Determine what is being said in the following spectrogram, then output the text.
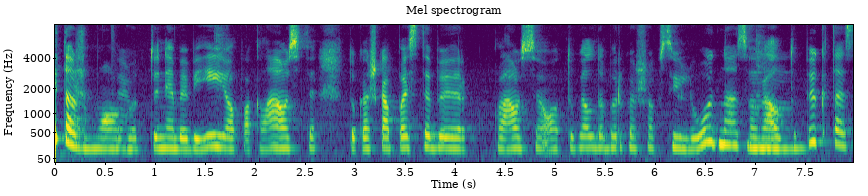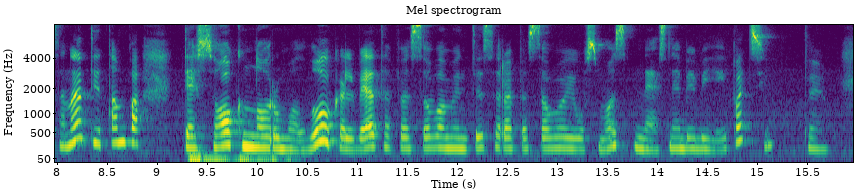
kitą žmogų, tai. tu nebebijai jo paklausti, tu kažką pastebi ir klausi, o tu gal dabar kažkoks įliūdnas, o gal tu mhm. piktas, na, tai tampa tiesiog normalu kalbėti apie savo mintis ir apie savo jausmus, nes nebebijai pats jų. Taip.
